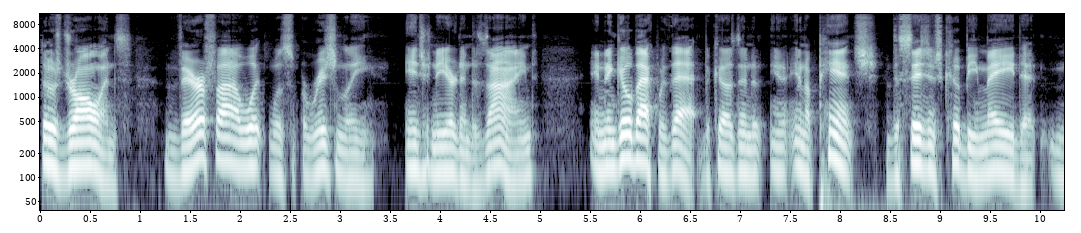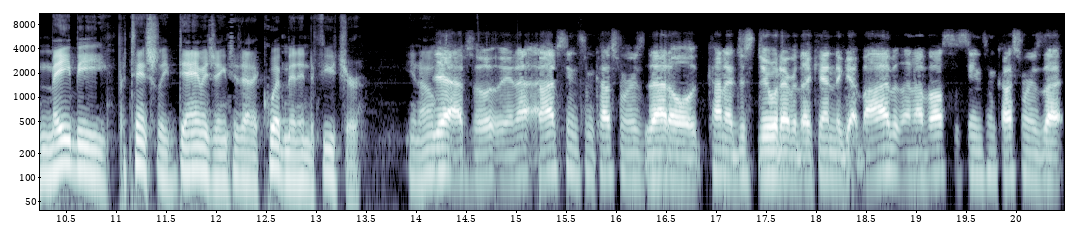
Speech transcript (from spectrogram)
those drawings, verify what was originally engineered and designed, and then go back with that because in a, in, a pinch, decisions could be made that may be potentially damaging to that equipment in the future. You know? Yeah, absolutely. And I, have seen some customers that'll kind of just do whatever they can to get by, but then I've also seen some customers that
